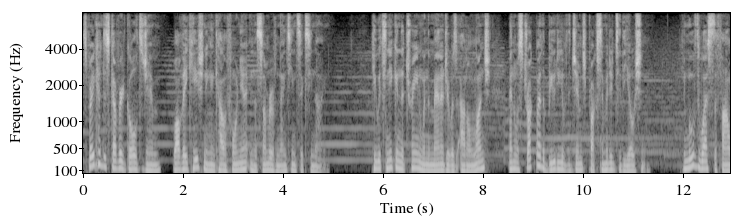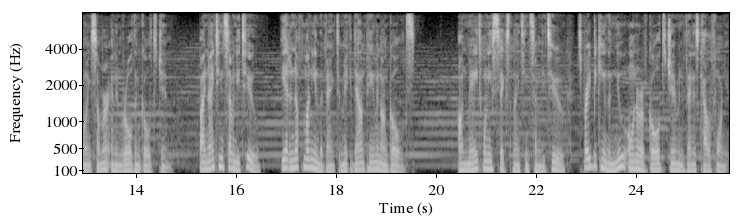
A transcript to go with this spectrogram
Sprague had discovered Gold's Gym while vacationing in California in the summer of 1969. He would sneak in the train when the manager was out on lunch and was struck by the beauty of the gym's proximity to the ocean. He moved west the following summer and enrolled in Gold's Gym. By 1972, he had enough money in the bank to make a down payment on Gold's. On May 26, 1972, Sprague became the new owner of Gold's Gym in Venice, California.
